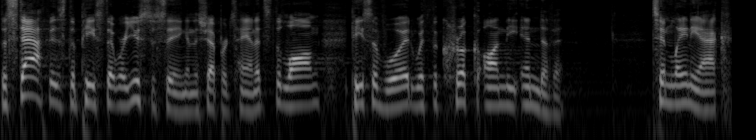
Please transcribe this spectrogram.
The staff is the piece that we're used to seeing in the shepherd's hand. It's the long piece of wood with the crook on the end of it. Tim Laniak,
